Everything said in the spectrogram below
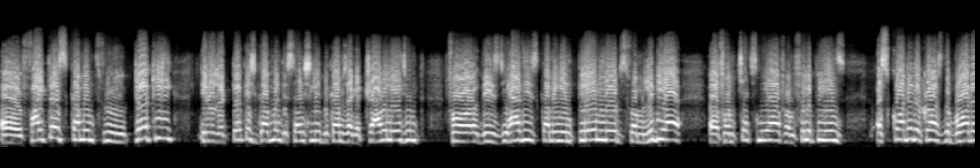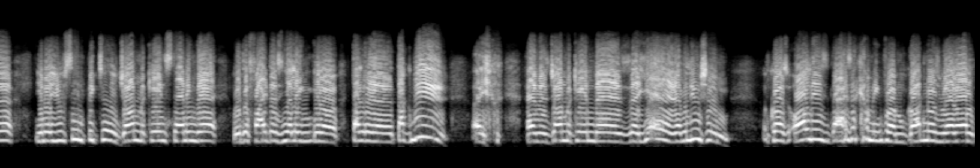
Uh, fighters come in through Turkey you know, the Turkish government essentially becomes like a travel agent for these jihadis coming in plane loads from Libya, uh, from Chechnya, from Philippines, escorted across the border. You know, you've seen pictures of John McCain standing there with the fighters yelling, you know, uh, takbir. and John McCain there, uh, yeah, revolution. Of course, all these guys are coming from God knows where all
